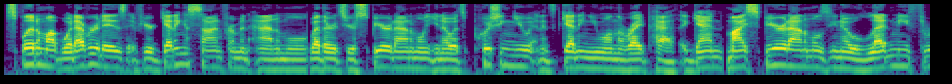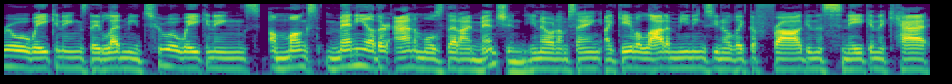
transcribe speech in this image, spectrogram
split them up, whatever it is, if you're getting a sign from an animal, whether it's your spirit animal, you know, it's pushing you and it's getting you on the right path. Again, my spirit animals, you know, led me through awakenings. They led me to awakenings amongst many other animals that I mentioned. You know what I'm saying? I gave a lot of meanings, you know, like the frog and the snake and the cat.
